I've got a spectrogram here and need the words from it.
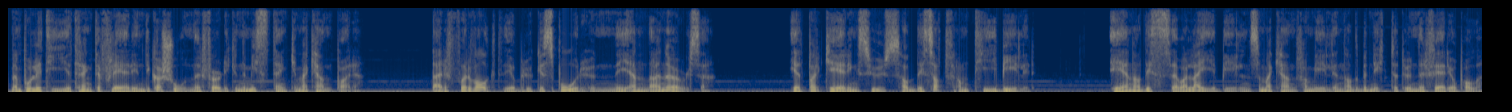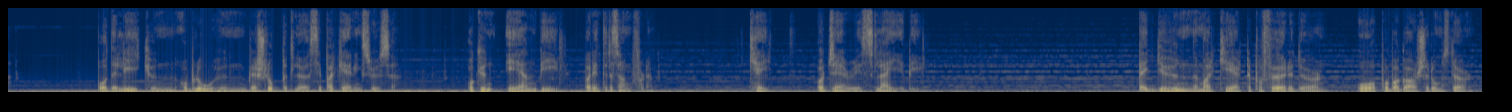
Men politiet trengte flere indikasjoner før de kunne mistenke McCann-paret. Derfor valgte de å bruke sporhundene i enda en øvelse. I et parkeringshus hadde de satt fram ti biler. En av disse var leiebilen som McCann-familien hadde benyttet under ferieoppholdet. Både likhunden og blodhunden ble sluppet løs i parkeringshuset, og kun én bil var interessant for dem. Kate og Jerrys leiebil. Begge hundene markerte på førerdøren og på bagasjeromsdøren.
